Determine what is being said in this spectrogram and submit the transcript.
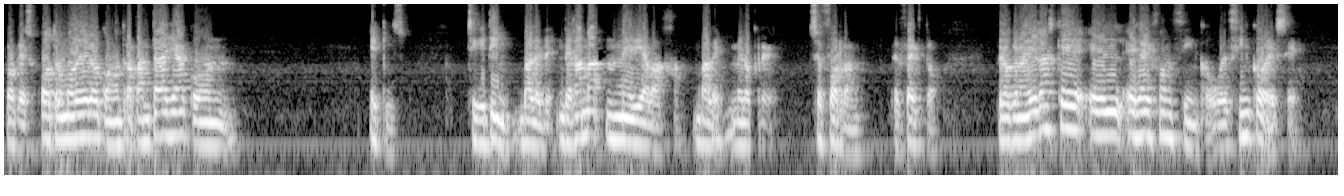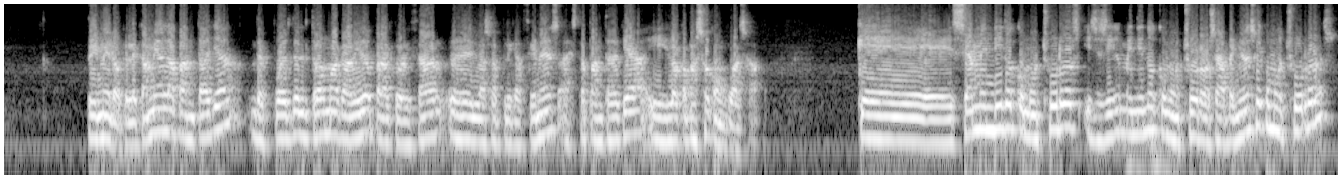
Porque es otro modelo con otra pantalla, con X. Chiquitín, vale, de, de gama media-baja, vale, me lo creo. Se forran, perfecto. Pero que me digas que el, el iPhone 5 o el 5S primero, que le cambian la pantalla después del trauma que ha habido para actualizar eh, las aplicaciones a esta pantalla y lo que pasó con WhatsApp. Que se han vendido como churros y se siguen vendiendo como churros. O sea, vendiéndose como churros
